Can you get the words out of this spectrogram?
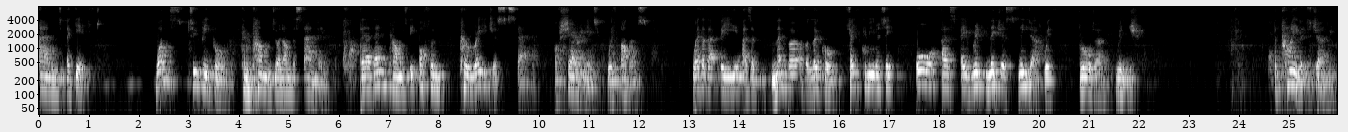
and a gift. Once two people can come to an understanding, there then comes the often courageous step of sharing it with others. Whether that be as a member of a local faith community or as a religious leader with broader reach. The private journey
